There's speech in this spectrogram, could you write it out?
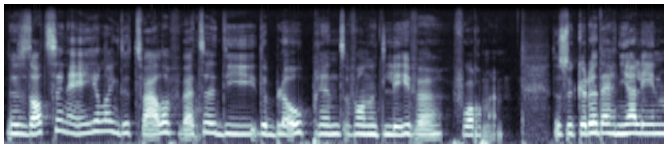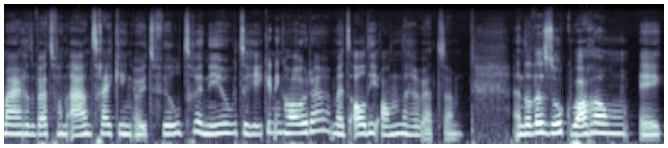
Dus dat zijn eigenlijk de twaalf wetten die de blauwprint van het leven vormen. Dus we kunnen daar niet alleen maar de wet van aantrekking uit filteren, nee, we moeten rekening houden met al die andere wetten. En dat is ook waarom ik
